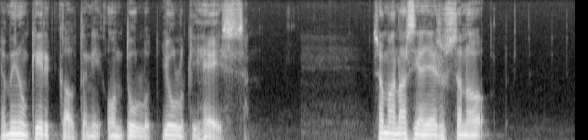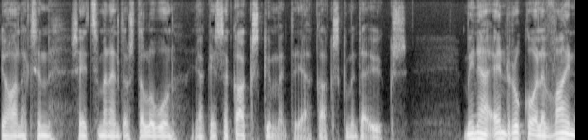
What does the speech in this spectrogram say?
Ja minun kirkkauteni on tullut julki heissä. Saman asian Jeesus sanoo Johanneksen 17. luvun jakessa 20 ja 21. Minä en rukoile vain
